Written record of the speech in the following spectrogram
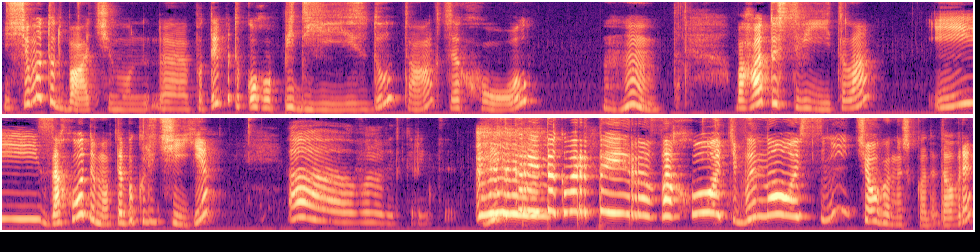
І що ми тут бачимо? Е, По типу такого під'їзду, так, це хол. Угу. Багато світла. І заходимо, в тебе ключі є? А, воно відкрите. Відкрита квартира, заходь, винось, нічого не шкода, добре?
